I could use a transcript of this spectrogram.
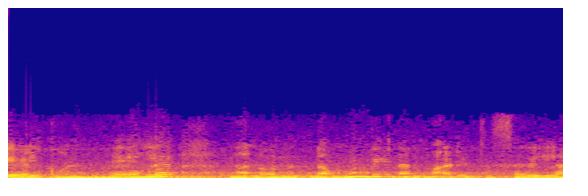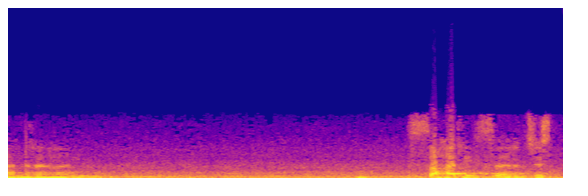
ಹೇಳ್ಕೊಂಡ ಮೇಲೆ ನಾನು ಅವ್ನ ನಂಬಿ ನಾನು ಮಾಡಿದ್ದು ಸರ್ ಇಲ್ಲಾಂದ್ರೆ ನಾನು ಸಾರಿ ಸರ್ ಜಸ್ಟ್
